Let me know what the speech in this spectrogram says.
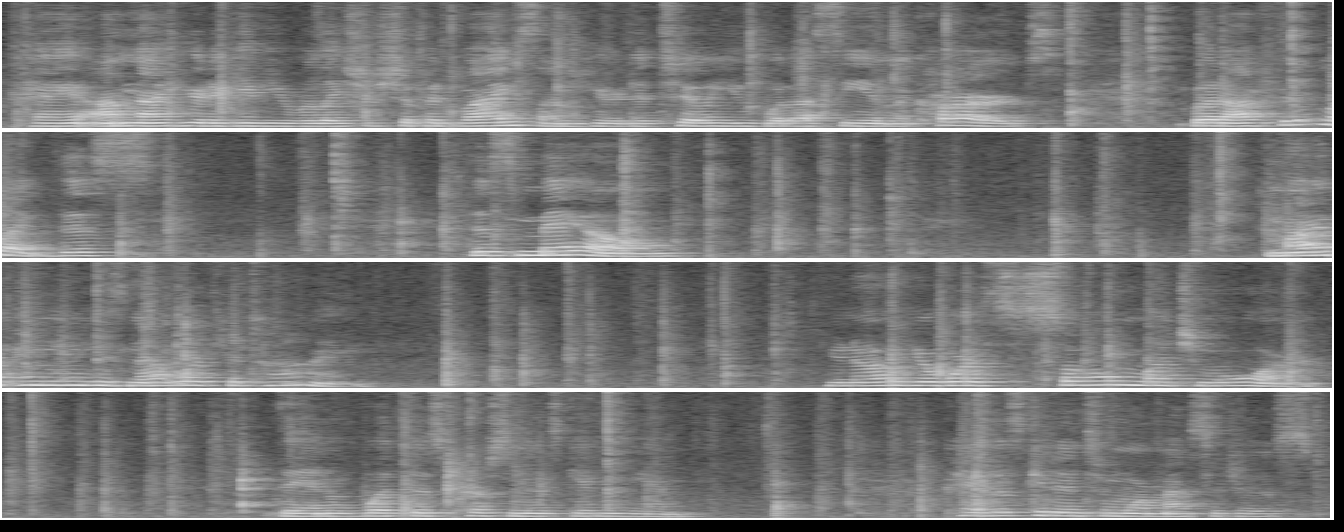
Okay, I'm not here to give you relationship advice. I'm here to tell you what I see in the cards. But I feel like this, this male, my opinion, he's not worth your time. You know, you're worth so much more than what this person is giving you. Okay, let's get into more messages.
